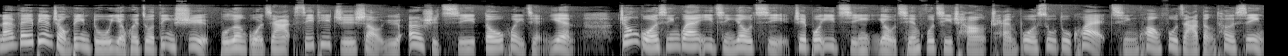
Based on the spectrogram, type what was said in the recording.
南非变种病毒也会做定序，不论国家，CT 值少于二十七都会检验。中国新冠疫情又起，这波疫情有潜伏期长、传播速度快、情况复杂等特性。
